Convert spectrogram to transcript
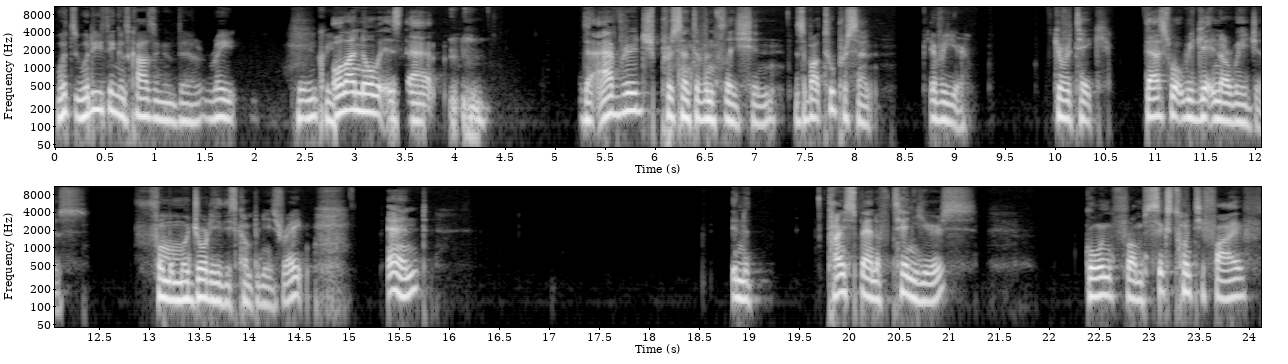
what's what do you think is causing the rate to increase? All I know is that the average percent of inflation is about two percent every year, give or take. That's what we get in our wages from a majority of these companies, right? And in a time span of 10 years, going from 625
